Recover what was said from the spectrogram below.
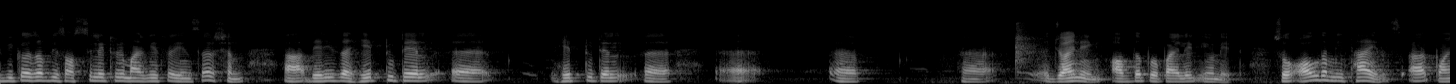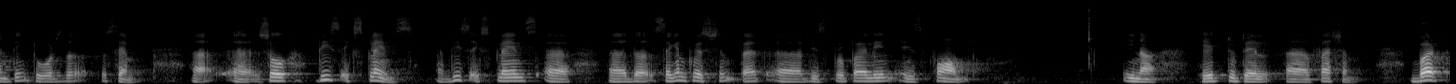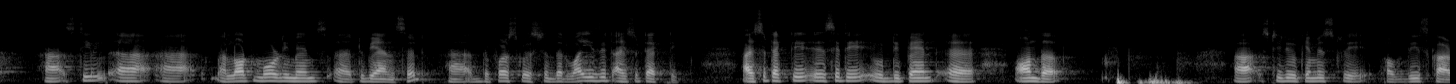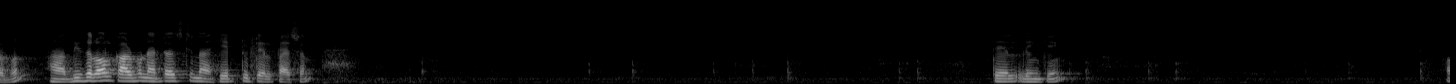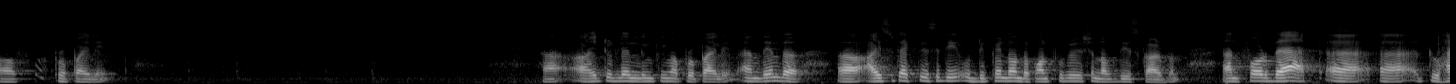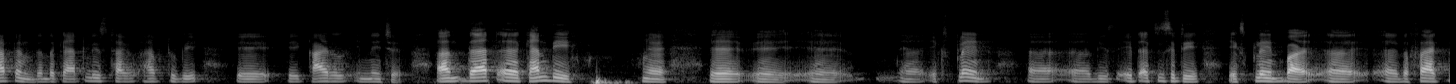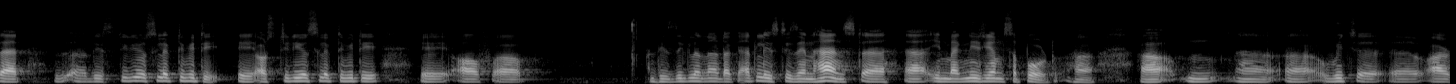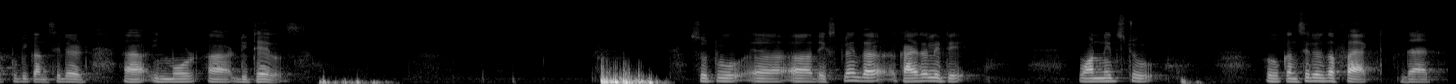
because of this oscillatory migratory insertion uh, there is a head to tail uh, head to tail uh, Uh, joining of the propylene unit. So, all the methyls are pointing towards the same. Uh, uh, so, this explains this explains the second question that this propylene is formed in a head to tail fashion, but uh, still uh, uh, a lot more remains to be answered. the first question that why is it isotactic? Isotacticity would depend on the stereochemistry of this carbon. these are all carbon attached in a head to tail fashion. tail linking of propylene uh, head to tail linking of propylene and then the uh, isotacticity would depend on the configuration of this carbon and for that uh, uh, to happen then the catalyst have, have to be a, a, chiral in nature. And that uh, can be uh, uh, uh, uh explained this ataxicity explained by the fact that the stereo selectivity or stereo selectivity of the Ziegler-Natta catalyst is enhanced uh, uh, in magnesium support uh, mm, uh, uh, which uh, are to be considered in more details. So, to explain the chirality one needs to consider the fact that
